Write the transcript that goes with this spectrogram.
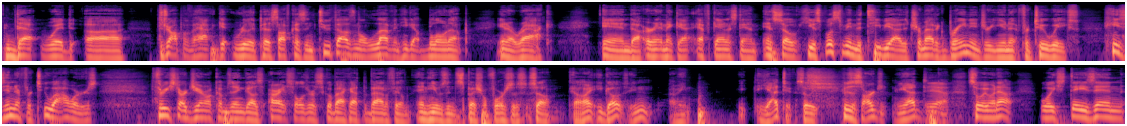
that would, uh, the drop of a hat get really pissed off because in 2011 he got blown up in Iraq and uh, or in Afghanistan. And so he was supposed to be in the TBI, the traumatic brain injury unit, for two weeks. He's in there for two hours. Three star general comes in and goes, All right, soldier, let's go back out the battlefield. And he was in special forces. So all right, he goes. He didn't, I mean, he, he had to. So he, he was a sergeant. He had to. Yeah. So he went out. Well, he stays in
